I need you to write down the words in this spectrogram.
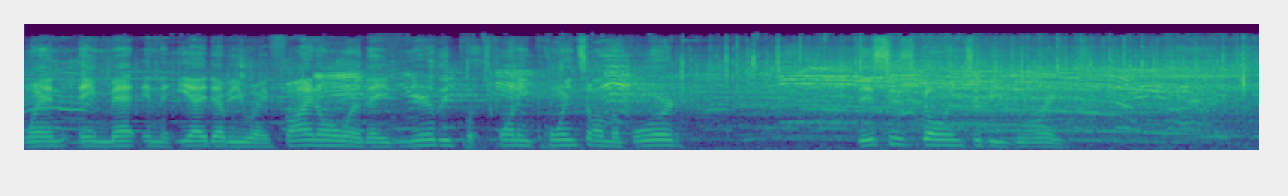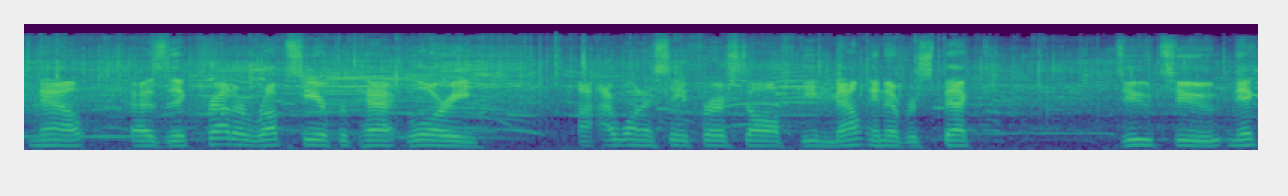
when they met in the EIWA final, where they nearly put 20 points on the board. This is going to be great. Now, as the crowd erupts here for Pat Glory, I, I want to say first off the mountain of respect due to Nick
